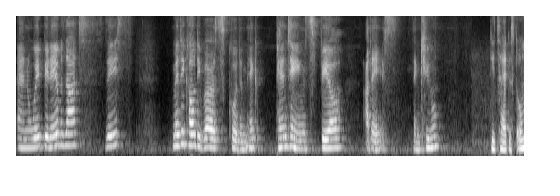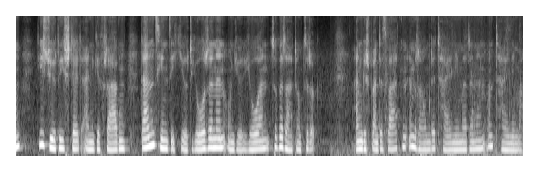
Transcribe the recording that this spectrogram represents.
And we believe that this medical device could make paintings feel at ease. Thank you. Die Zeit ist um, die Jury stellt einige Fragen, dann ziehen sich Juriorinnen und Juroren zur Beratung zurück. Angespanntes Warten im Raum der Teilnehmerinnen und Teilnehmer.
